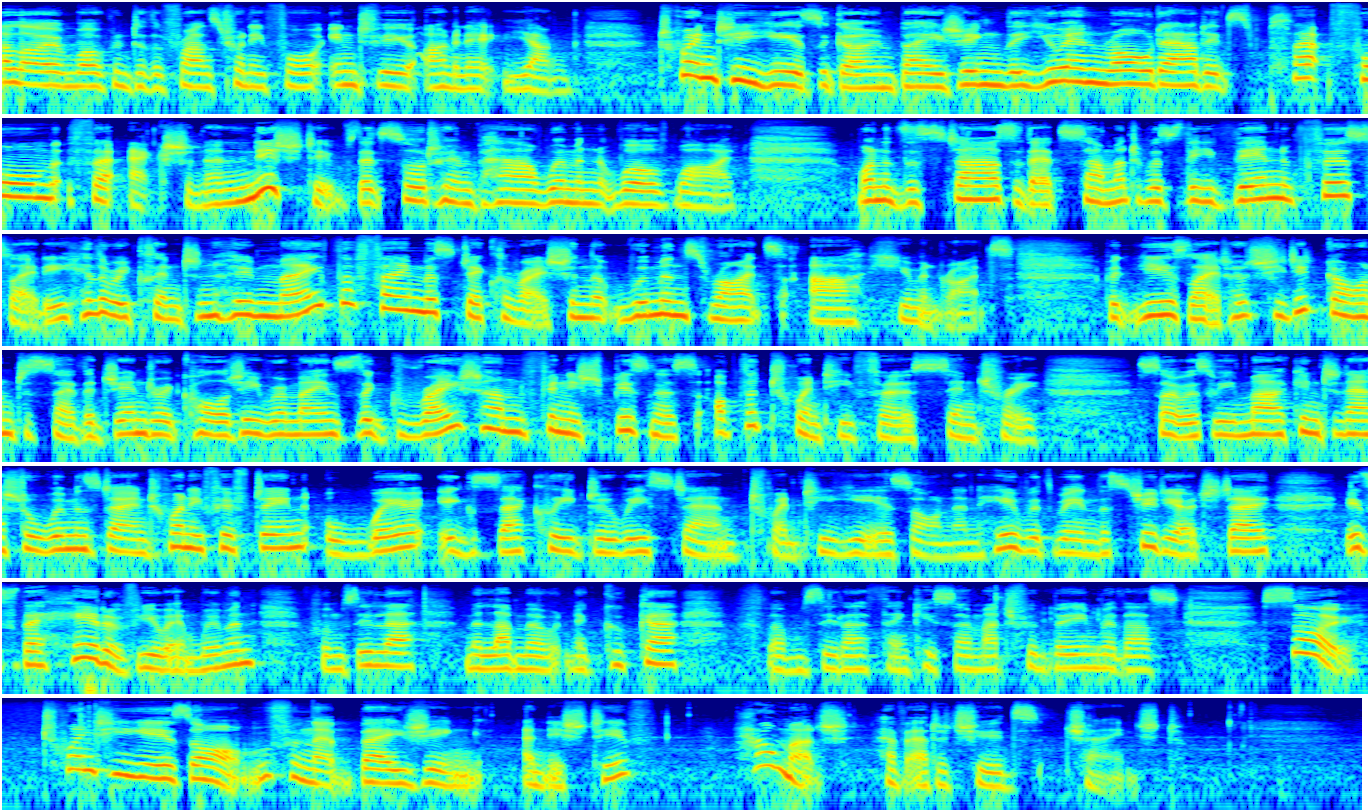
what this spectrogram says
Hello and welcome to the France 24 interview. I'm Annette Young. 20 years ago in Beijing, the UN rolled out its Platform for Action, an initiative that sought to empower women worldwide. One of the stars of that summit was the then First Lady, Hillary Clinton, who made the famous declaration that women's rights are human rights. But years later, she did go on to say that gender equality remains the great unfinished business of the 21st century. So, as we mark International Women's Day in 2015, where exactly do we stand 20 years on? And here with me in the studio today is the head of UN Women, Phumzile Mlambo Ngcuka. Phumzile, thank you so much for being with us. So, 20 years on from that Beijing initiative, how much have attitudes changed?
